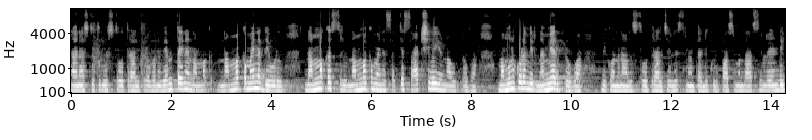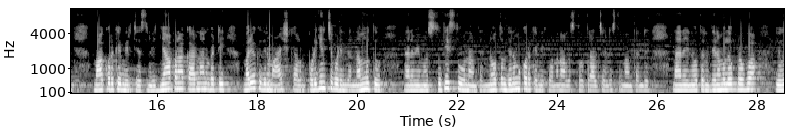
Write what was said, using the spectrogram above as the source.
నాయన స్థుతులు స్తోత్రాలు ప్రభను ఎంతైనా నమ్మక నమ్మకమైన దేవుడు నమ్మకస్తుడు నమ్మకమైన సత్య సాక్షివై ఉన్నావు ప్రభా. మమ్మల్ని కూడా మీరు నమ్మారు ప్రభా. మీకు వందనాలు స్తోత్రాలు చెల్లిస్తున్నాను. తండ్రి కుడిపాసమంది ఆశీనులేండి మా కొరకే మీరు చేస్తున్న విజ్ఞాపన కారణాన్ని బట్టి మరి ఒక దినం ఆయుష్కాలం పొడిగించబడిందని నమ్ముతూ నేను మేము స్థుతిస్తూ ఉన్నాను తండ్రి. నూతన దినము కొరకే మీకు వందనాలు స్తోత్రాలు చెల్లిస్తున్నాను తండ్రి. నాని నూతన దినములో ప్రభా యుగ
